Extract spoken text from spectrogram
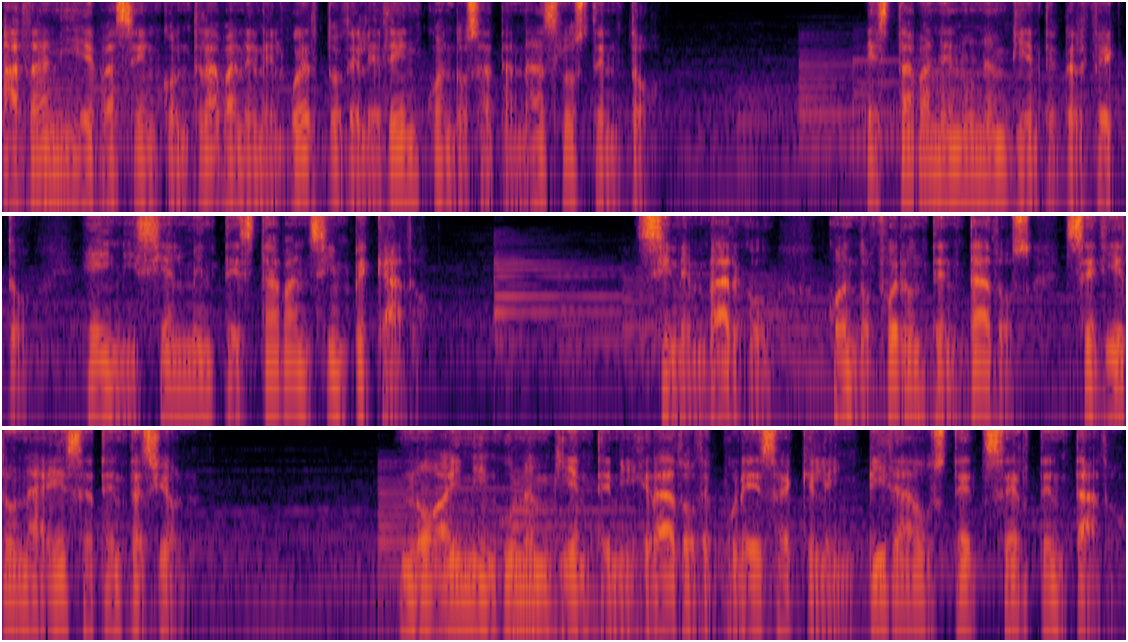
Adán y Eva se encontraban en el huerto del Edén cuando Satanás los tentó. Estaban en un ambiente perfecto e inicialmente estaban sin pecado. Sin embargo, cuando fueron tentados, se dieron a esa tentación. No hay ningún ambiente ni grado de pureza que le impida a usted ser tentado.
